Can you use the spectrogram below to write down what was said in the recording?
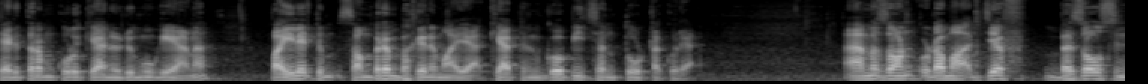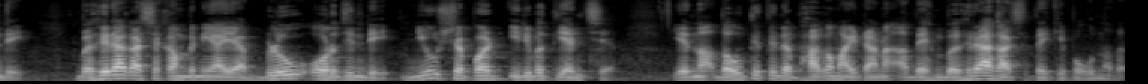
ചരിത്രം കുറിക്കാനൊരുങ്ങുകയാണ് പൈലറ്റും സംരംഭകനുമായ ക്യാപ്റ്റൻ ഗോപിചന്ദ് തോട്ടക്കുര. ആമസോൺ ഉടമ ജെഫ് ബെസോസിന്റെ ബഹിരാകാശ കമ്പനിയായ ബ്ലൂ ഓറിജിന്റെ ന്യൂ ഷെപ്പേർഡ് ഇരുപത്തിയഞ്ച് എന്ന ദൗത്യത്തിന്റെ ഭാഗമായിട്ടാണ് അദ്ദേഹം ബഹിരാകാശത്തേക്ക് പോകുന്നത്.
